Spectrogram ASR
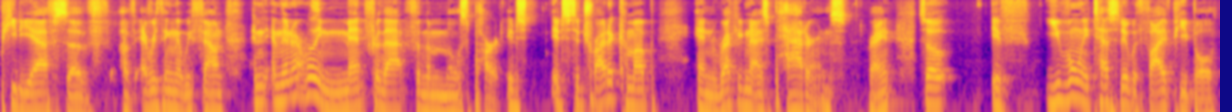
pdfs of of everything that we found. And and they're not really meant for that for the most part. It's it's to try to come up and recognize patterns right? So if you've only tested it with five people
